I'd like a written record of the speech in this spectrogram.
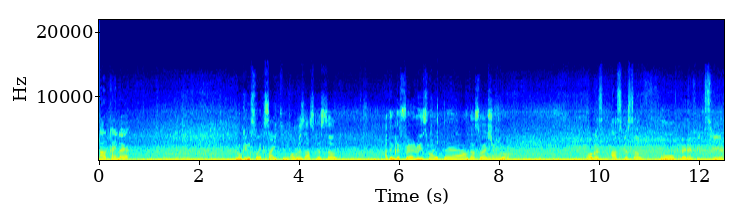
are kind of looking so exciting always ask yourself I think the ferry is right there. That's where I should go. Always ask yourself who benefits here.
